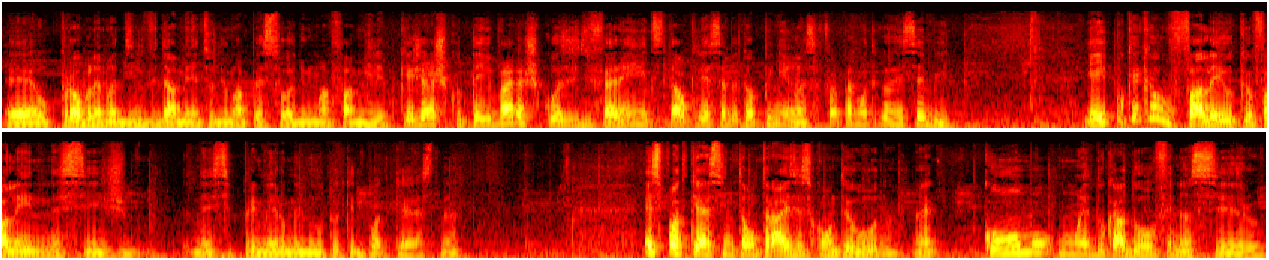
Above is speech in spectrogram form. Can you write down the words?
é, o problema de endividamento de uma pessoa, de uma família? Porque já escutei várias coisas diferentes e tal, eu queria saber a tua opinião. Essa foi a pergunta que eu recebi. E aí, por que, que eu falei o que eu falei nesses, nesse primeiro minuto aqui do podcast, né? Esse podcast, então, traz esse conteúdo, né? Como um educador financeiro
